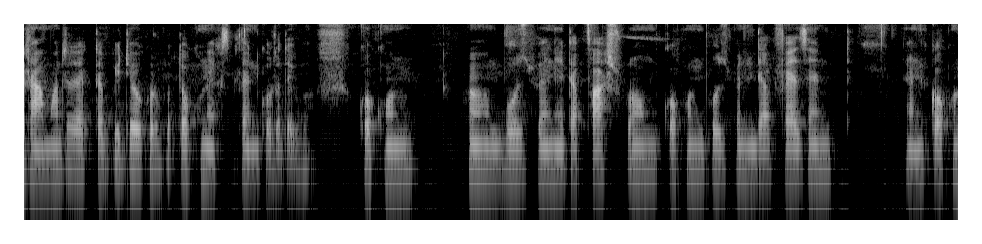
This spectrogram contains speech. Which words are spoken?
গ্রামারের একটা ভিডিও করব, তখন এক্সপ্লেন করে দেব। কখন বুঝবেন এটা ফার্স্ট ফর্ম কখন বুঝবেন এটা প্রেজেন্ট অ্যান্ড কখন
